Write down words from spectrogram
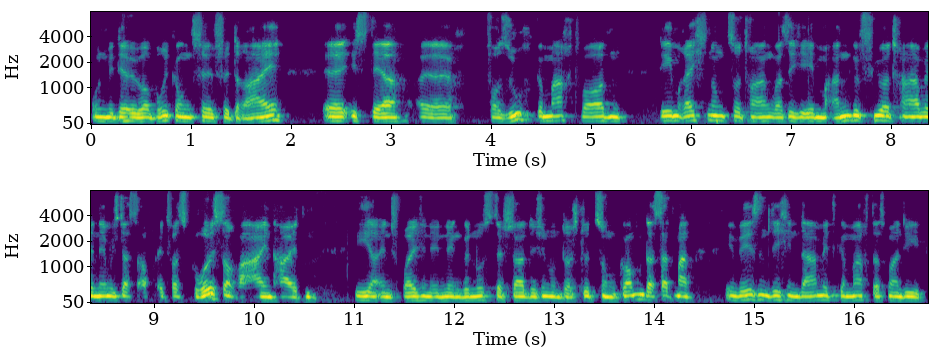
Und mit der Überbrückungshilfe 3 äh, ist der äh, Versuch gemacht worden, dem Rechnung zu tragen, was ich eben angeführt habe, nämlich dass auch etwas größere Einheiten hier entsprechend in den Genuss der staatlichen Unterstützung kommen. Das hat man im Wesentlichen damit gemacht, dass man die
